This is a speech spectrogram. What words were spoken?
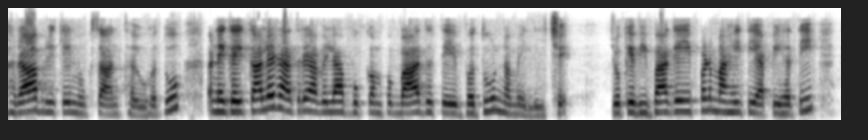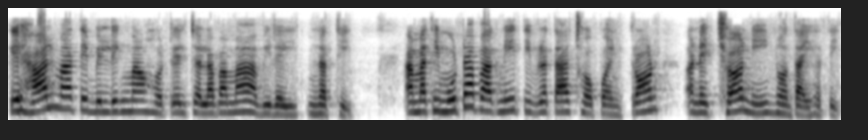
ખરાબ રીતે નુકસાન થયું હતું અને ગઈકાલે રાત્રે આવેલા ભૂકંપ બાદ તે વધુ નમેલી છે. જો કે વિભાગે એ પણ માહિતી આપી હતી કે હાલમાં તે બિલ્ડિંગમાં હોટેલ ચલાવવામાં આવી રહી નથી. આમાંથી મોટાભાગની તીવ્રતા છ પોઈન્ટ ત્રણ અને છની નોંધાઈ હતી.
